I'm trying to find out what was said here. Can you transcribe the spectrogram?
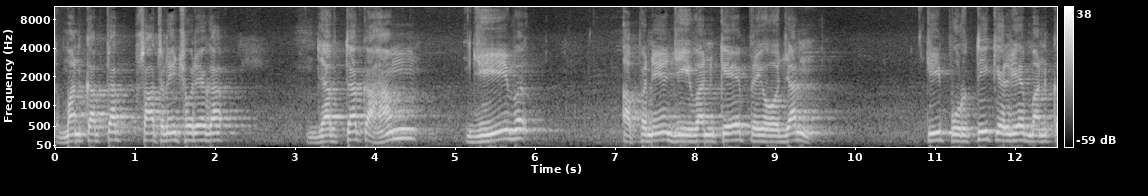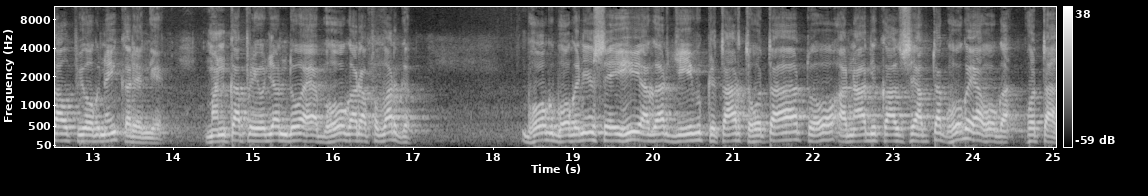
तो मन कब तक साथ नहीं छोड़ेगा? जब तक हम जीव अपने जीवन के प्रयोजन की पूर्ति के लिए मन का उपयोग नहीं करेंगे। मन का प्रयोजन दो है, भोग और अपवर्ग। भोग भोगने से ही अगर जीव कृतार्थ होता तो अनादिकाल से अब तक हो गया होगा, होता।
